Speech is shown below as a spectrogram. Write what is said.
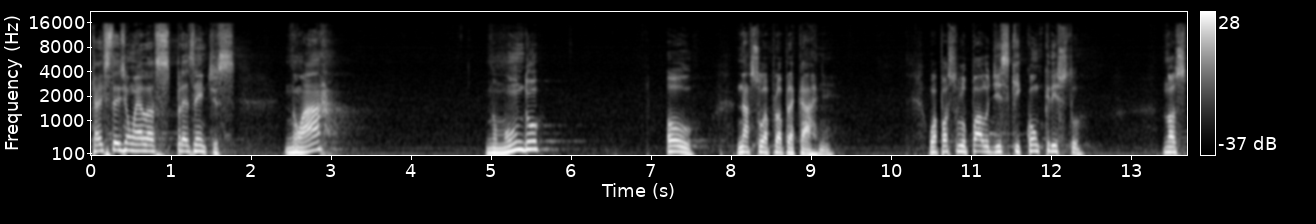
Quer estejam elas presentes no ar, no mundo ou na sua própria carne. O apóstolo Paulo diz que com Cristo nós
